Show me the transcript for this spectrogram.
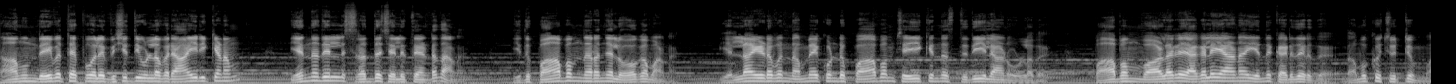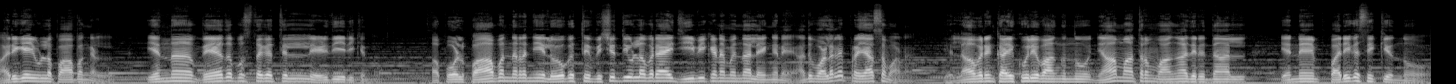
നാമും ദൈവത്തെപ്പോലെ വിശുദ്ധിയുള്ളവരായിരിക്കണം എന്നതിൽ ശ്രദ്ധ ചെലുത്തേണ്ടതാണ്. ഇത് പാപം നിറഞ്ഞ ലോകമാണ്. എല്ലായിടവും നമ്മെക്കൊണ്ട് പാപം ചെയ്യിക്കുന്ന സ്ഥിതിയിലാണ് ഉള്ളത്. പാപം വളരെ അകലെയാണ് എന്ന് കരുതരുത്. നമുക്ക് ചുറ്റും അരികെയുള്ള പാപങ്ങൾ എന്ന് വേദപുസ്തകത്തിൽ എഴുതിയിരിക്കുന്നു. അപ്പോൾ പാപം നിറഞ്ഞ ലോകത്ത് വിശുദ്ധിയുള്ളവരായി ജീവിക്കണമെന്നാൽ എങ്ങനെ? അത് വളരെ പ്രയാസമാണ്. എല്ലാവരും കൈക്കൂലി വാങ്ങുന്നു. ഞാൻ മാത്രം വാങ്ങാതിരുന്നാൽ എന്നെ പരിഹസിക്കുന്നു.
